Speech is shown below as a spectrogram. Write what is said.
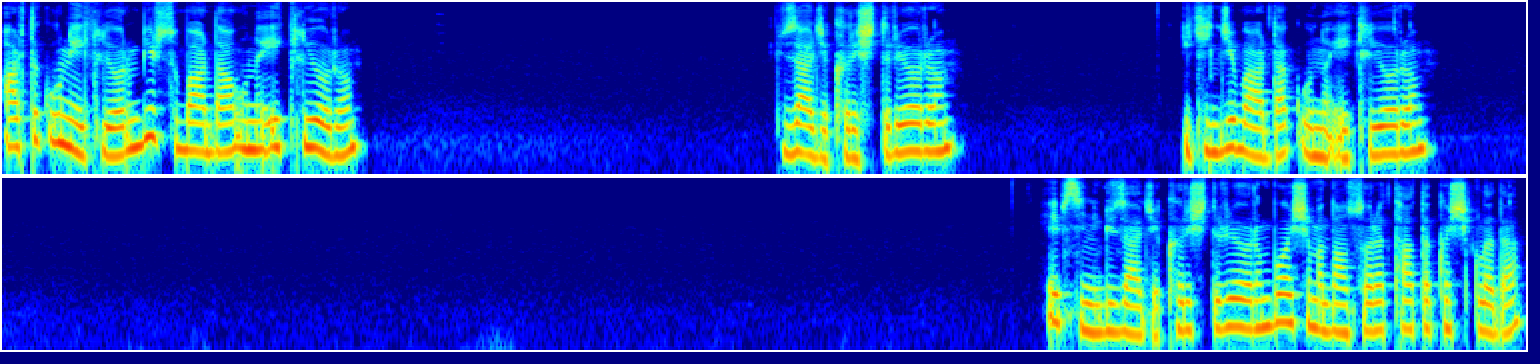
Artık un ekliyorum. Bir su bardağı unu ekliyorum. Güzelce karıştırıyorum. İkinci bardak unu ekliyorum. Hepsini güzelce karıştırıyorum. Bu aşamadan sonra tahta kaşıkla da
